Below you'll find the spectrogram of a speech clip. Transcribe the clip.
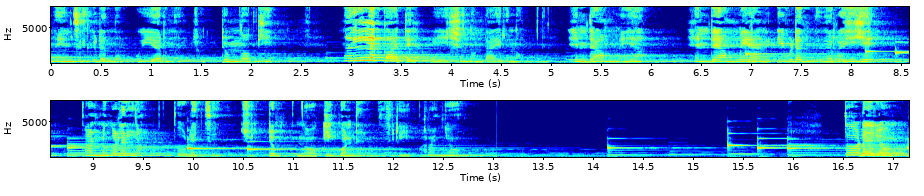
നെഞ്ചിൽ കിടന്ന് ഉയർന്ന് ചുറ്റും നോക്കി. നല്ല കാറ്റ് വീശുന്നുണ്ടായിരുന്നു. എന്റെ അമ്മയാ എന്റെ അമ്മയാണ് ഇവിടെ നിറയെ കണ്ണുകളെല്ലാം തുടച്ച് ചുറ്റും നോക്കിക്കൊണ്ട് ശ്രീ പറഞ്ഞു. തുടരും.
